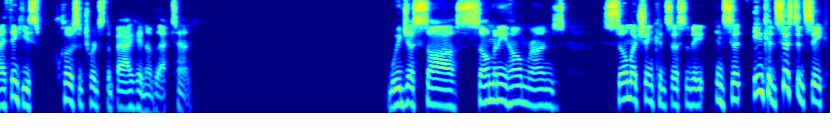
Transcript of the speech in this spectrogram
But I think he's closer towards the back end of that 10. We just saw so many home runs, so much inconsistency, inconsistency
